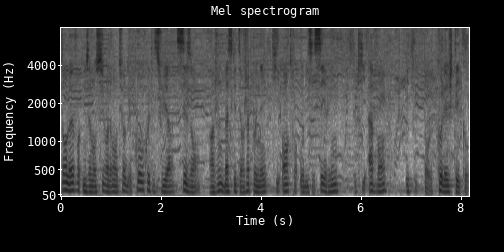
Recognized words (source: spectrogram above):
Dans l'œuvre, nous allons suivre l'aventure de Kuroko Tetsuya, 16 ans, un jeune basketteur japonais qui entre au lycée Seirin et qui avant était dans le collège Teiko.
